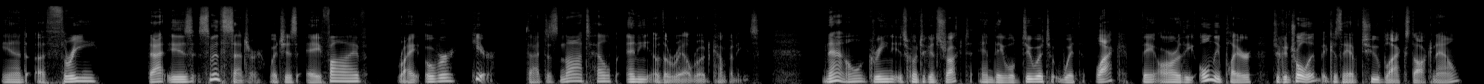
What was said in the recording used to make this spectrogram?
and a 3. That is Smith Center, which is A5 right over here. That does not help any of the railroad companies. Now, green is going to construct, and they will do it with black. They are the only player to control it because they have two black stock now.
